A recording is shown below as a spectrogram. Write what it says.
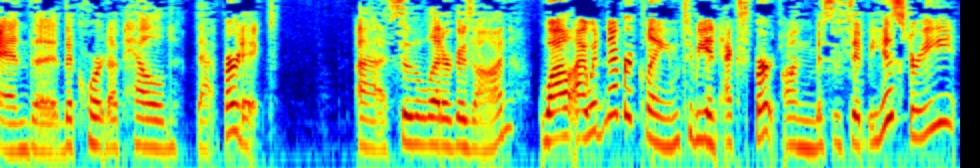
And the the court upheld that verdict. Uh, so the letter goes on. While I would never claim to be an expert on Mississippi history,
